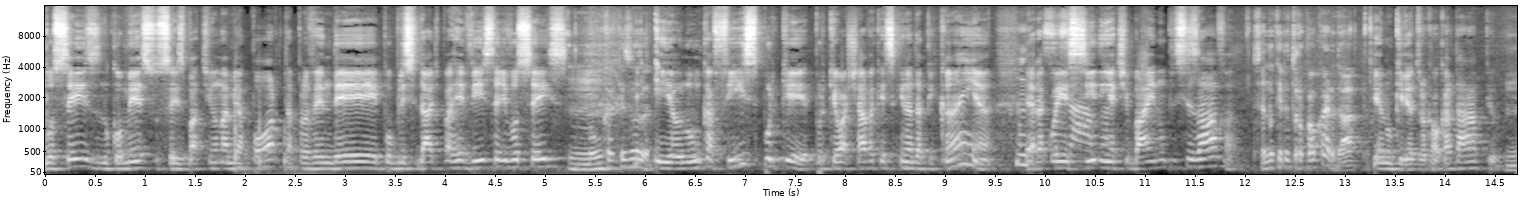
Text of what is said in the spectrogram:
vocês no começo vocês batiam na minha porta para vender publicidade para revista de vocês. Nunca quis fazer. E eu nunca fiz, por quê? Porque eu achava que a esquina da picanha Não era precisava. conhecida em Atibaia e não precisava. Você não queria trocar o cardápio. Eu não queria trocar o cardápio. Na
